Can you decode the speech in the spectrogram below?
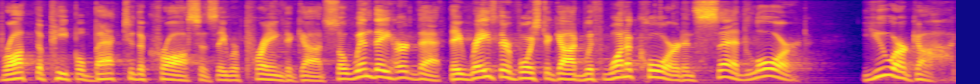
brought the people back to the cross as they were praying to God. So when they heard that, they raised their voice to God with one accord and said, Lord, you are God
